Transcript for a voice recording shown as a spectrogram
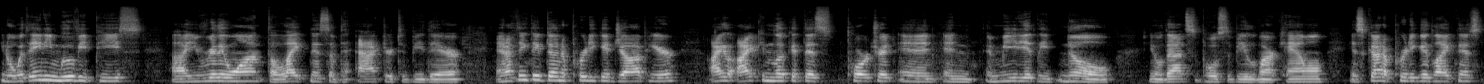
you know, with any movie piece, uh, you really want the likeness of the actor to be there. And I think they've done a pretty good job here. I, I can look at this portrait and, and immediately know, you know, that's supposed to be Mark Hamill. It's got a pretty good likeness.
